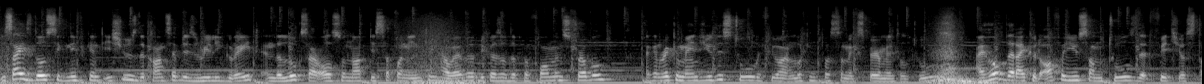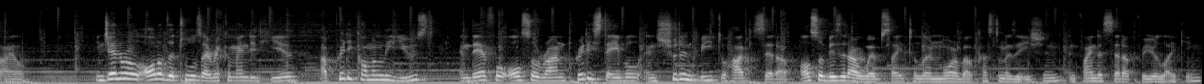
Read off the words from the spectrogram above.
Besides those significant issues, the concept is really great and the looks are also not disappointing however because of the performance trouble. I can recommend you this tool if you are looking for some experimental tools. I hope that I could offer you some tools that fit your style. In general, all of the tools I recommended here are pretty commonly used and therefore also run pretty stable and shouldn't be too hard to set up. Also visit our website to learn more about customization and find a setup for your liking.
